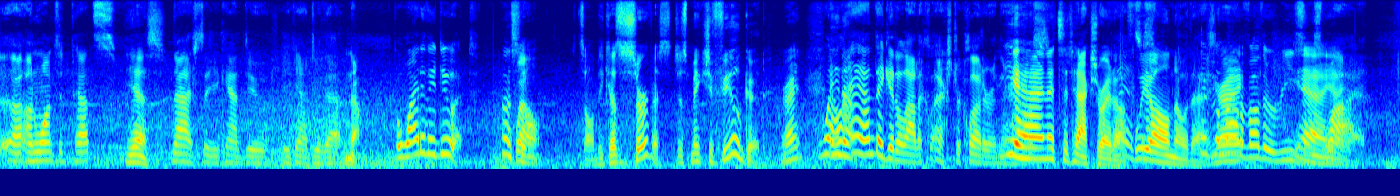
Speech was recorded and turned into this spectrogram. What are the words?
uh, unwanted pets. Yes. Nah, actually, you can't do you can't do that. No. But why do they do it? That's well, all. It's all because of service. Just makes you feel good, right? well, You know- and they get a lot of extra clutter in their yeah, house. and it's a tax write-off. it's we all know that, There's right? a lot of other reasons Yeah, yeah, why. yeah.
